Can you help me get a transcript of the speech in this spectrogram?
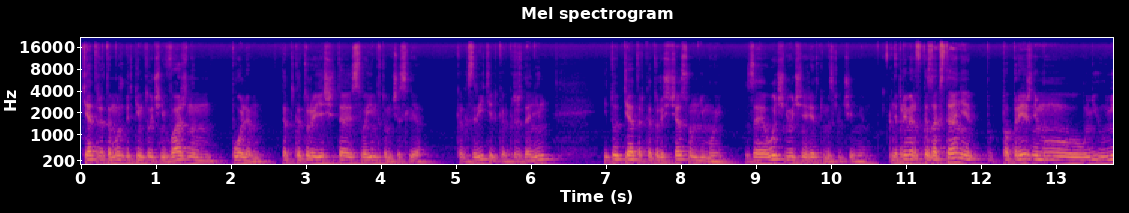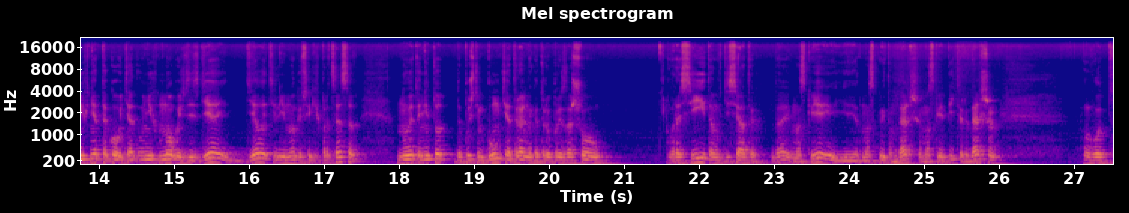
Театр это может быть каким-то очень важным полем, которое я считаю своим в том числе, как зритель, как гражданин. И тот театр, который сейчас, он не мой, за очень-очень редким исключением. Например, в Казахстане по-прежнему у них нет такого театра, у них много здесь де, делателей, много всяких процессов, но это не тот, допустим, бум театральный, который произошел в России там в десятых, да, и в Москве, и от Москвы там дальше, в Москве, Питер и дальше. Вот.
